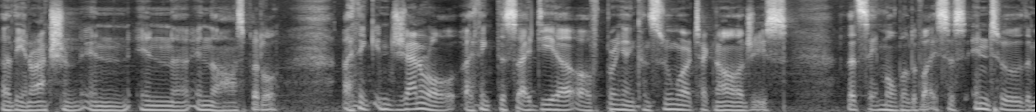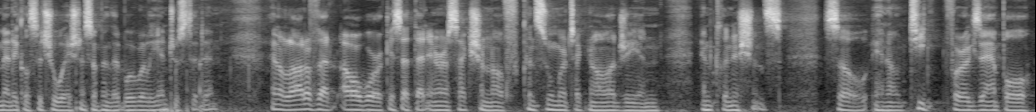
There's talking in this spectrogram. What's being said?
uh, the interaction in in uh, in the hospital. I think in general, I think this idea of bringing consumer technologies let's say, mobile devices into the medical situation is something that we're really interested in. And a lot of that, our work is at that intersection of consumer technology and, and clinicians. So, you know, t- for example,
